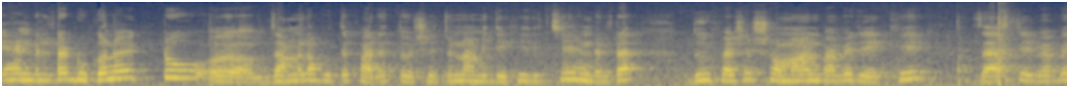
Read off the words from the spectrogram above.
এই হ্যান্ডেলটা ঢুকানো একটু ঝামেলা হতে পারে, তো সেজন্য আমি দেখিয়ে দিচ্ছি হ্যান্ডেলটা দুই পাশে সমানভাবে রেখে জাস্ট এভাবে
